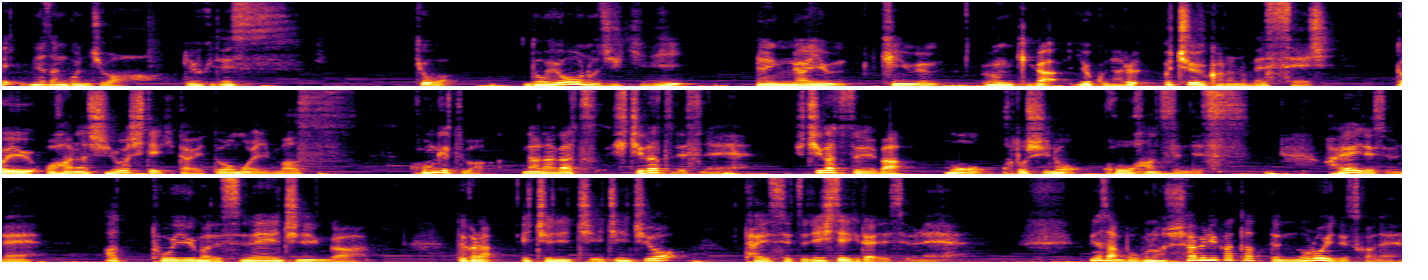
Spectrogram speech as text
はい、皆さんこんにちは。りゅうきです。今日は土曜の時期に恋愛運、金運、運気が良くなる宇宙からのメッセージというお話をしていきたいと思います。今月は7月、7月ですね。7月といえばもう今年の後半戦です。早いですよね。あっという間ですね、1年が。だから一日一日を大切にしていきたいですよね。皆さん僕の喋り方って呪いですかね？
